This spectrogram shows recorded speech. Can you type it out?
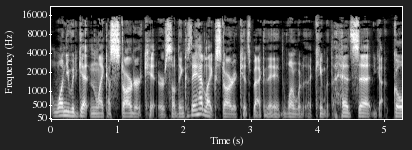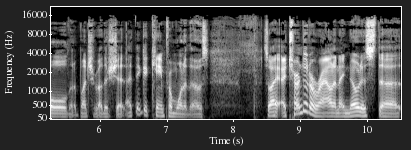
one you would get in like a starter kit or something because they had like starter kits back in the day. The one that came with the headset, you got gold and a bunch of other shit. I think it came from one of those. So I, I turned it around and I noticed the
